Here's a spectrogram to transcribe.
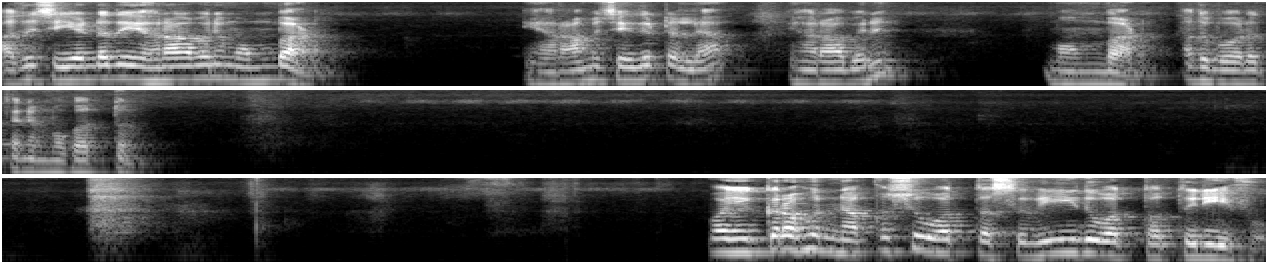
അത് ചെയ്യേണ്ടത് ഇഹ്റാമിന് മുമ്പാണ്. ഇഹ്റാം ചെയ്തിട്ടല്ല ഇഹ്റാമിന് മുമ്പാണ്. അതുപോലെ തന്നെ മുഖത്തും. വൈക്രഹു നഖ്സു വ തസ്വീദ് വ തൊത്തിരീഫു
